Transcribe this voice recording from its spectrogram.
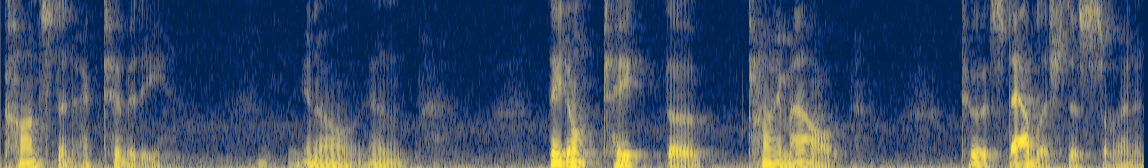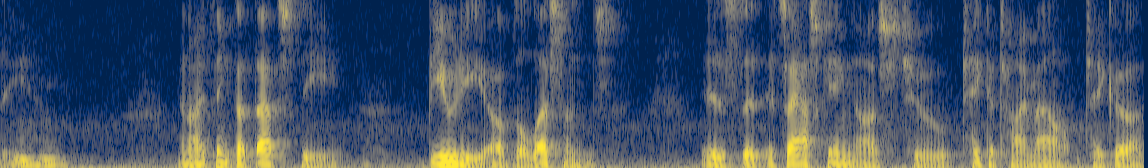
constant activity, you know, and they don't take the time out to establish this serenity. Mm-hmm. And I think that that's the beauty of the lessons is that it's asking us to take a time out, take a,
